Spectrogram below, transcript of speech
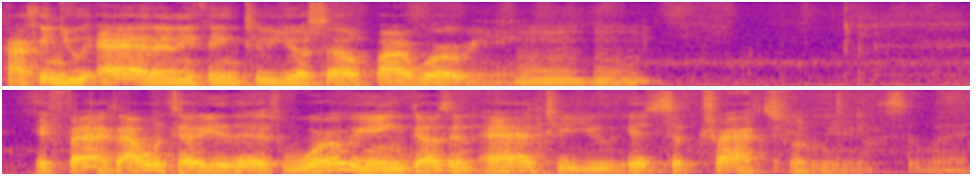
How can you add anything to yourself by worrying? hmm In fact, I will tell you this worrying doesn't add to you, it subtracts from you. Takes away.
